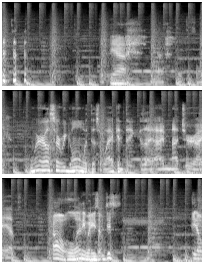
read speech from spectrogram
yeah. Ah, what the fuck? Where else are we going with this whacking thing? Because I'm not sure I have. Oh, well, anyways, I'm just, you know,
